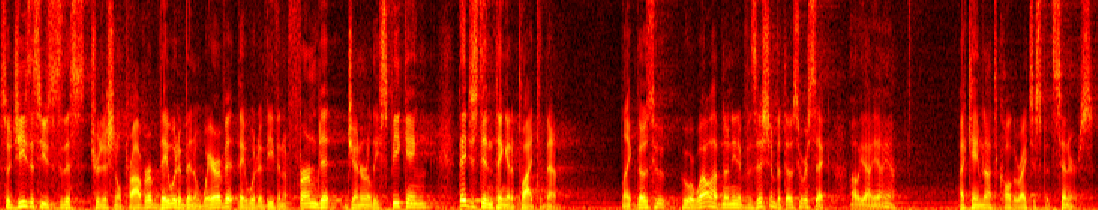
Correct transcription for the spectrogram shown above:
So Jesus uses this traditional proverb. They would have been aware of it, they would have even affirmed it, generally speaking. They just didn't think it applied to them. Like those who, who are well have no need of a physician, but those who are sick, oh, yeah, yeah, yeah. I came not to call the righteous, but sinners.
